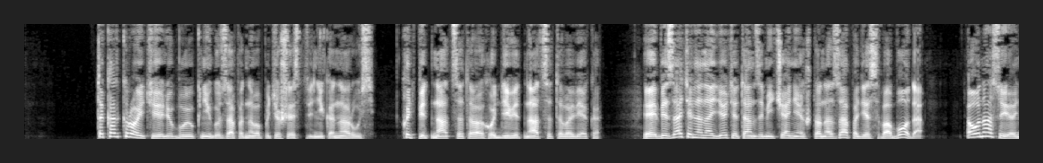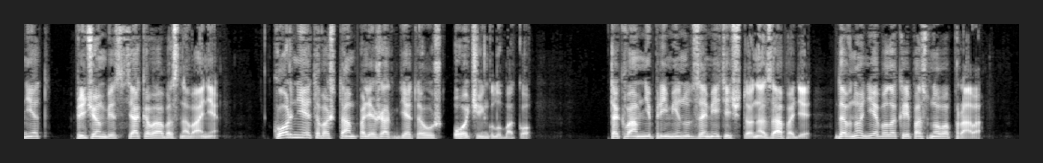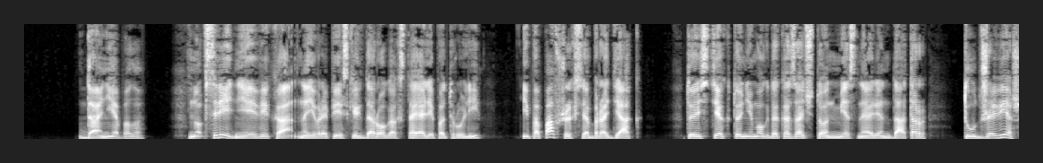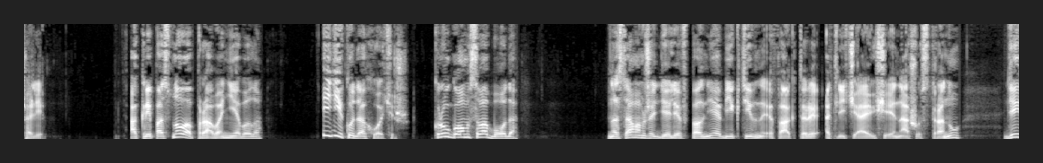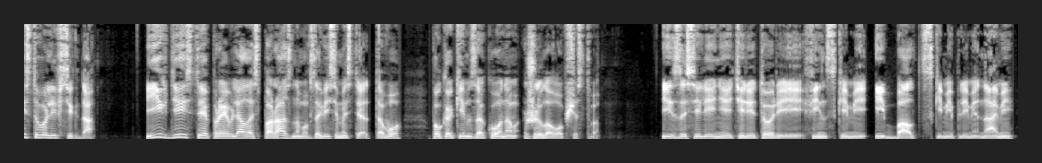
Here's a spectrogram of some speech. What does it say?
Так откройте любую книгу западного путешественника на Русь, хоть 15 хоть 19 века, и обязательно найдете там замечание, что на Западе свобода, а у нас ее нет причем без всякого обоснования. Корни этого штампа лежат где-то уж очень глубоко. Так вам не приминут заметить, что на Западе давно не было крепостного права. Да, не было. Но в средние века на европейских дорогах стояли патрули, и попавшихся бродяг, то есть тех, кто не мог доказать, что он местный арендатор, тут же вешали. А крепостного права не было. Иди куда хочешь. Кругом свобода. На самом же деле вполне объективные факторы, отличающие нашу страну, действовали всегда. И их действие проявлялось по-разному в зависимости от того, по каким законам жило общество. И заселение территории финскими и балтскими племенами,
